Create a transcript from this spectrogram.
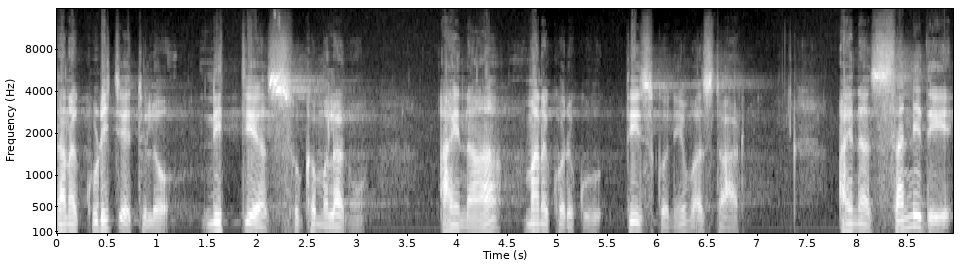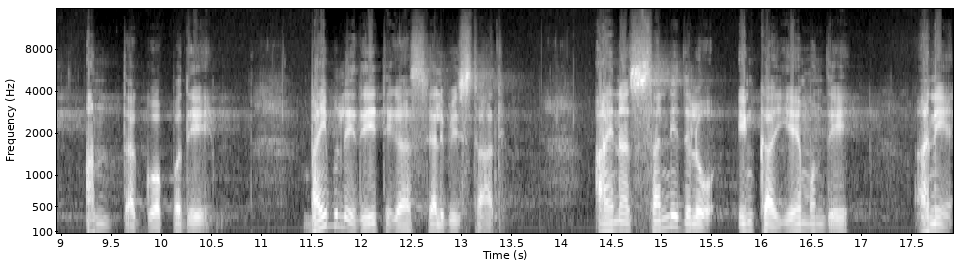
తన కుడి చేతిలో నిత్య సుఖములను ఆయన మన కొరకు తీసుకొని వస్తాడు. ఆయన సన్నిధి అంత గొప్పది. బైబిల్ ఈ రీతిగా సెలవిస్తుంది. ఆయన సన్నిధిలో ఇంకా ఏముంది అని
